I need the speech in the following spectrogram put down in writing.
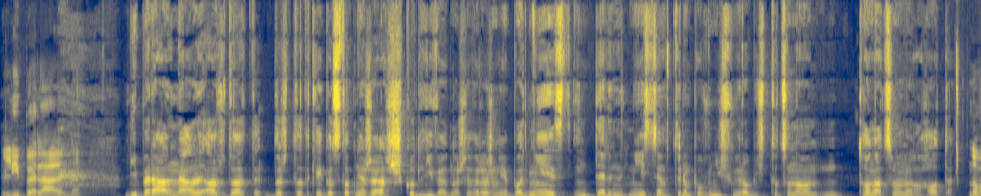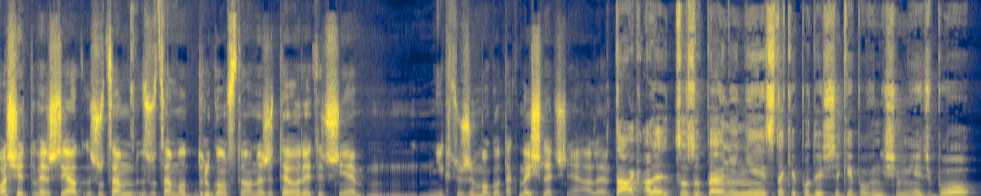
liberalne liberalne, ale aż do, do, do, takiego stopnia, że aż szkodliwe odnoszę wrażenie, bo nie jest internet miejscem, w którym powinniśmy robić to, co nam, to na co mamy ochotę. No właśnie, wiesz, ja rzucam, rzucam od drugą stronę, że teoretycznie niektórzy mogą tak myśleć, nie? Ale... Tak, ale to zupełnie nie jest takie podejście, jakie powinniśmy mieć, bo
